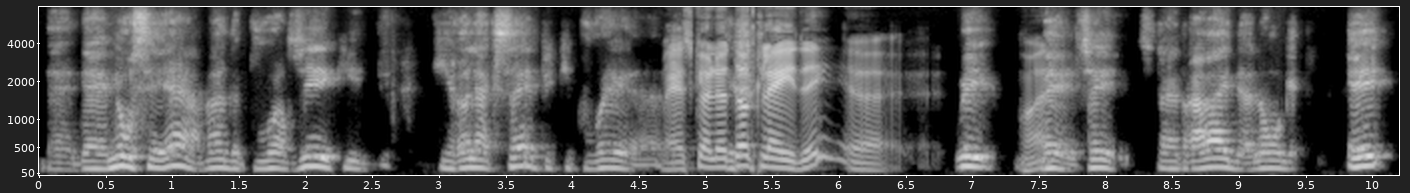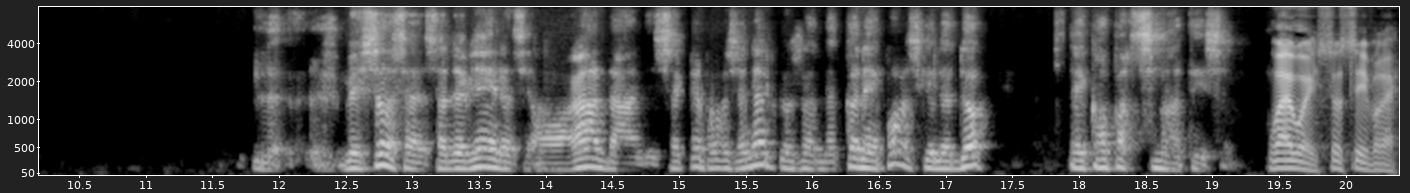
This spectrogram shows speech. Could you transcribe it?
d'un océan avant de pouvoir dire qu'il relaxait puis qu'il pouvait. Euh, mais est-ce que le doc l'a aidé? Euh, oui, mais c'est un travail de longue. Et mais ça, ça, devient, là, on rentre dans les secrets professionnels que je ne connais pas parce que le doc, c'est compartimenté, ça. Oui, oui, ça c'est vrai.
